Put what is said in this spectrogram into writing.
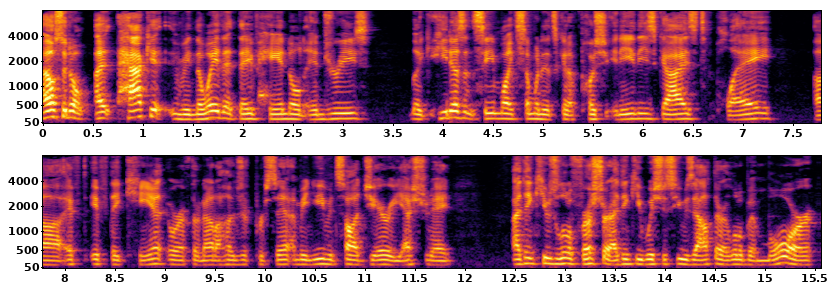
I also don't. I Hackett. I mean, the way that they've handled injuries, like he doesn't seem like somebody that's going to push any of these guys to play uh, if if they can't or if they're not hundred percent. I mean, you even saw Jerry yesterday. I think he was a little frustrated. I think he wishes he was out there a little bit more.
